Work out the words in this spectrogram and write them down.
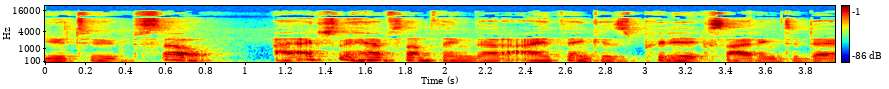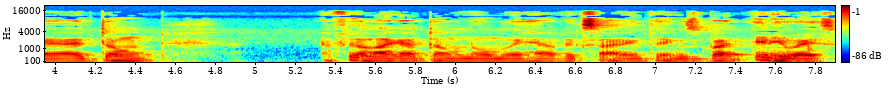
YouTube, so I actually have something that I think is pretty exciting today. I don't, I feel like I don't normally have exciting things, but anyways,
